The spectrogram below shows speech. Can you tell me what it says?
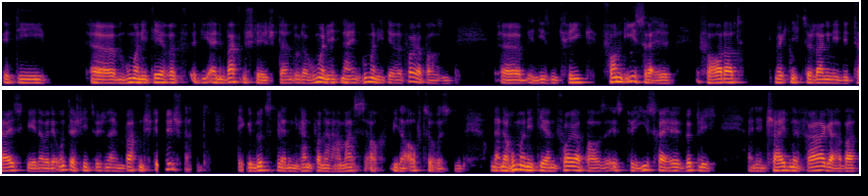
die ähm, humanitäre, die einen Waffenstillstand oder humanit nein, humanitäre Feuerpausen äh, in diesem Krieg von Israel fordert. Ich möchte nicht zu lange in die Details gehen, aber der Unterschied zwischen einem Waffenstillstand der genutzt werden kann, von der Hamas auch wieder aufzurüsten. Und einer humanitären Feuerpause ist für Israel wirklich eine entscheidende Frage. Aber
